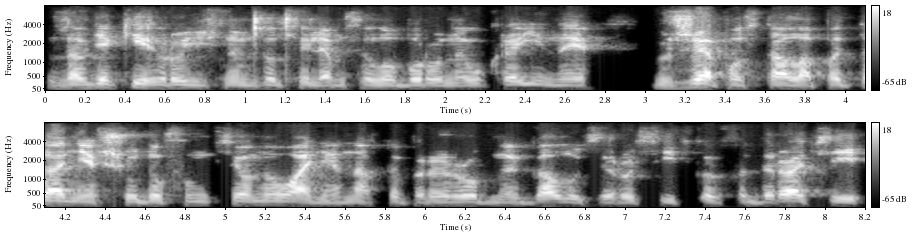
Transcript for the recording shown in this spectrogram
завдяки героїчним зусиллям Сил оборони України вже постало питання щодо функціонування нафтопереробної галузі Російської Федерації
